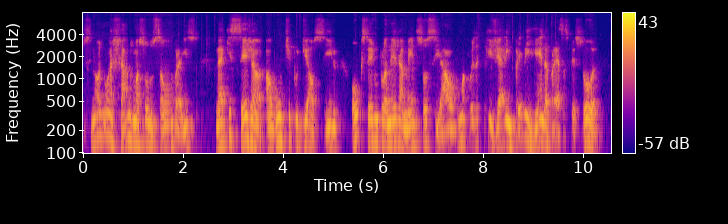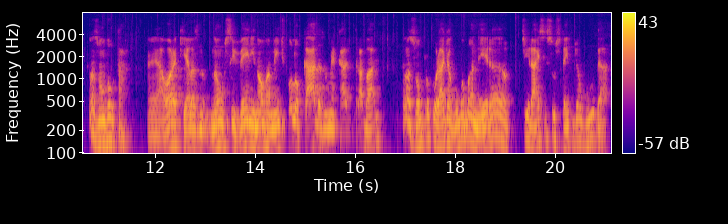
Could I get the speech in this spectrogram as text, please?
se nós não acharmos uma solução para isso, né, que seja algum tipo de auxílio, ou que seja um planejamento social, alguma coisa que gere emprego e renda para essas pessoas, elas vão voltar. É, a hora que elas não se verem novamente colocadas no mercado de trabalho, elas vão procurar de alguma maneira tirar esse sustento de algum lugar.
